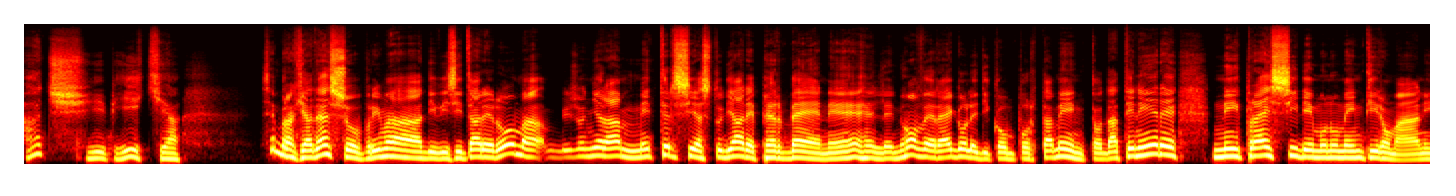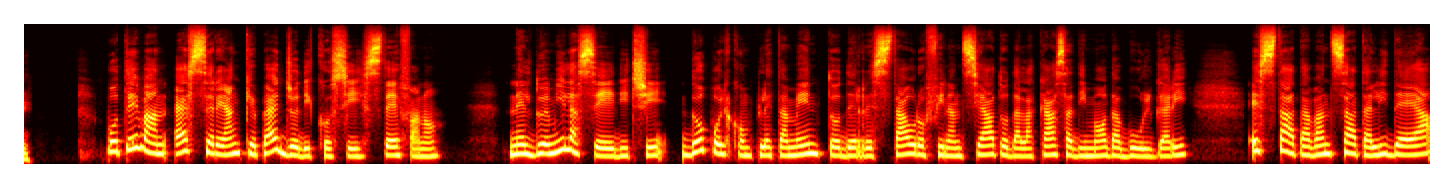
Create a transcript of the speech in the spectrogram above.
Ah, ci picchia. Sembra che adesso, prima di visitare Roma, bisognerà mettersi a studiare per bene le nuove regole di comportamento da tenere nei pressi dei monumenti romani. Poteva essere anche peggio di così, Stefano. Nel 2016, dopo il completamento del restauro finanziato dalla casa di moda Bulgari, è stata avanzata l'idea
